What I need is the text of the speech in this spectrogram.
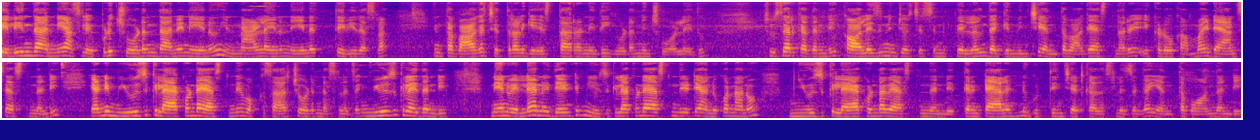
తెలియని దాన్ని అసలు ఎప్పుడు చూడని దాన్ని నేను ఇన్నాళ్ళైనా నేనే తెలియదు అసలు. ఇంత బాగా చిత్రాలు గీస్తారనేది కూడా నేను చూడలేదు. చూశారు కదండి కాలేజీ నుంచి వచ్చేసిన పిల్లల దగ్గర నుంచి ఎంత బాగా వేస్తున్నారు. ఇక్కడ ఒక అమ్మాయి డ్యాన్స్ వేస్తుందండి. అండి మ్యూజిక్ లేకుండా వేస్తుంది. ఒక్కసారి చూడండి అసలు మ్యూజిక్ లేదండి. నేను వెళ్ళాను ఇదేంటి మ్యూజిక్ లేకుండా వేస్తుంది ఏంటి అనుకున్నాను. మ్యూజిక్ లేకుండా వేస్తుందండి. తన టాలెంట్ని గుర్తించారు కదా అసలు నిజంగా ఎంత బాగుందండి.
